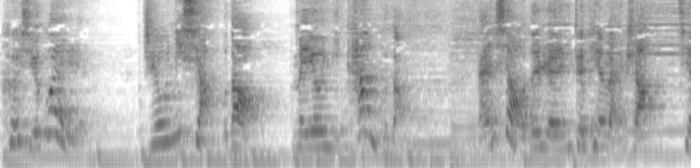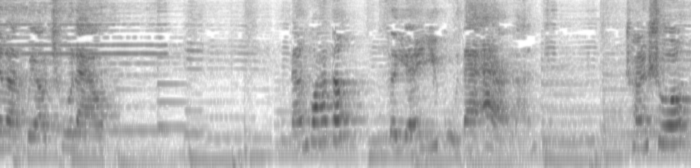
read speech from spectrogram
科学怪人，只有你想不到，没有你看不到。胆小的人这天晚上千万不要出来哦。南瓜灯则源于古代爱尔兰，传说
